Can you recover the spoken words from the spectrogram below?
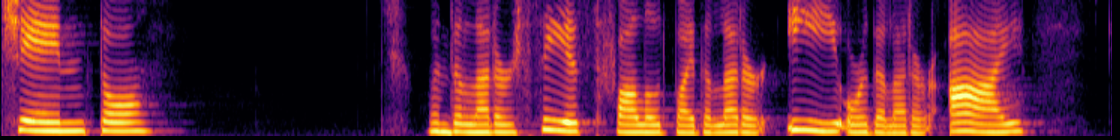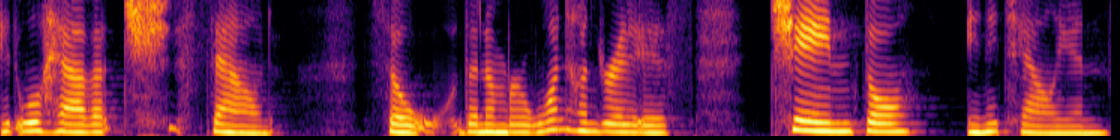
cento. When the letter C is followed by the letter E or the letter I, it will have a ch sound. So the number 100 is cento in Italian.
